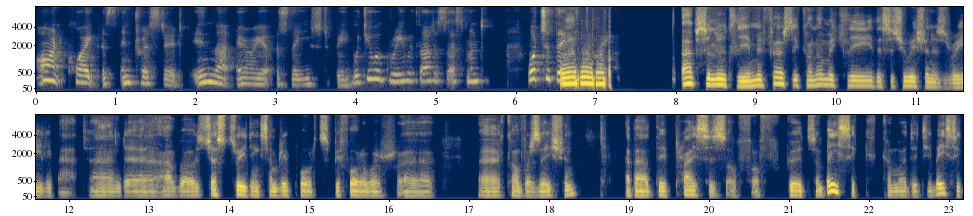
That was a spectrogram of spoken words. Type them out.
aren't quite as interested in that area as they used to be. Would you agree with that assessment? What should they be doing? Absolutely. I mean, first, economically, the situation is really bad. And uh, I was just reading some reports before our uh, uh, conversation about the prices of, of goods and basic commodity, basic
